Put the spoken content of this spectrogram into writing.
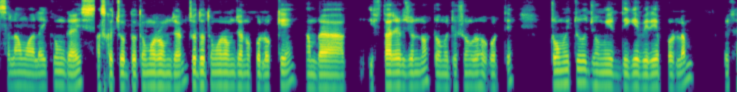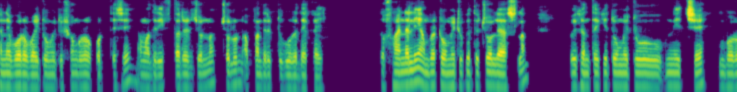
আসসালামু আলাইকুম গাইস আজকে চোদ্দতম রমজান। চোদ্দতম রমজান উপলক্ষে আমরা ইফতারের জন্য টমেটো সংগ্রহ করতে টমেটো জমির দিকে বেরিয়ে পড়লাম। ওইখানে বড় ভাই টমেটো সংগ্রহ করতেছে আমাদের ইফতারের জন্য। চলুন আপনাদের একটু ঘুরে দেখাই। তো ফাইনালি আমরা টমেটো খেতে চলে আসলাম। ওইখান থেকে টমেটো নিচ্ছে বড়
